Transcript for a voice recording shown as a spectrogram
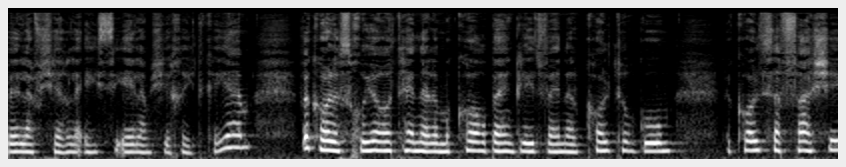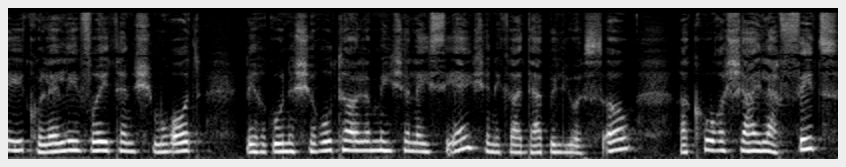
ולאפשר ל-ACA להמשיך להתקיים, וכל הזכויות הן על המקור באנגלית והן על כל תרגום. לכל שפה שהיא, כולל לעברית, הן שמורות לארגון השירות העולמי של ACA, שנקרא WSO, רק הוא רשאי להפיץ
